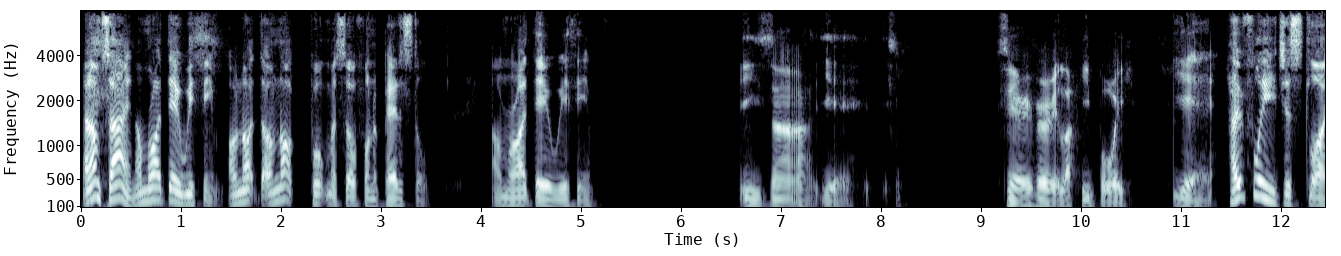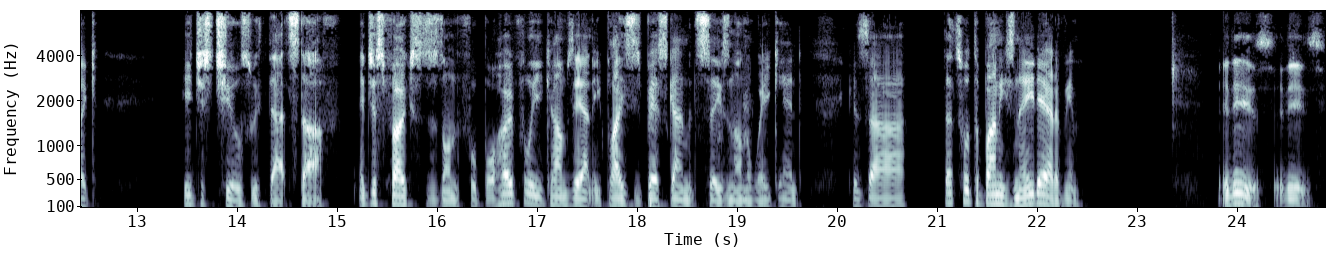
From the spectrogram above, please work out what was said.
I'm saying I'm right there with him. I'm not. I'm not putting myself on a pedestal. I'm right there with him. He's uh yeah, very very lucky boy. Yeah, hopefully he just like he just chills with that stuff and just focuses on football. Hopefully, he comes out and he plays his best game of the season on the weekend because uh, that's what the Bunnies need out of him. It is. It is.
